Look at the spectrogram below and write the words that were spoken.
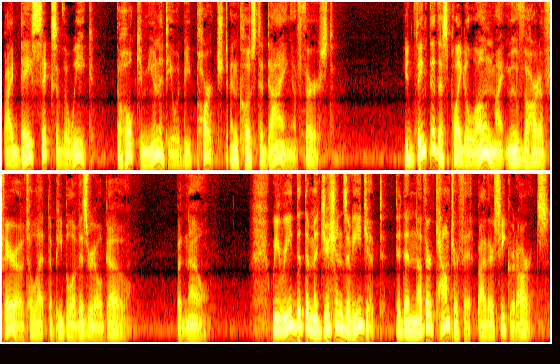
By day six of the week, the whole community would be parched and close to dying of thirst. You'd think that this plague alone might move the heart of Pharaoh to let the people of Israel go. But no. We read that the magicians of Egypt did another counterfeit by their secret arts.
